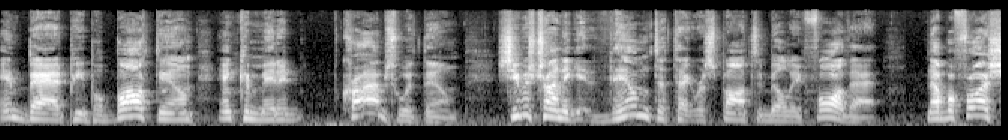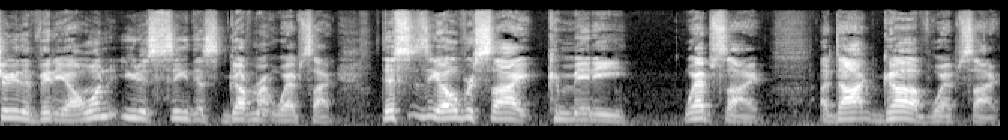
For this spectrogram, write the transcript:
and bad people bought them and committed crimes with them. She was trying to get them to take responsibility for that. Now, before I show you the video, I want you to see this government website. This is the Oversight Committee website, a .gov website.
